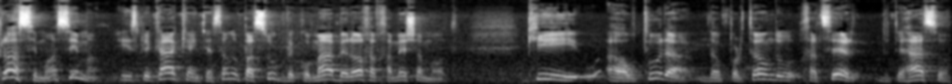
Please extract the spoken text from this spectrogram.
próximo, acima, e explicar que a intenção do pasuk que a altura do portão do Hatzer, do terraço,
